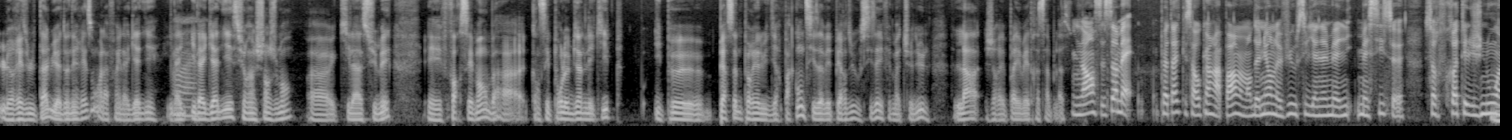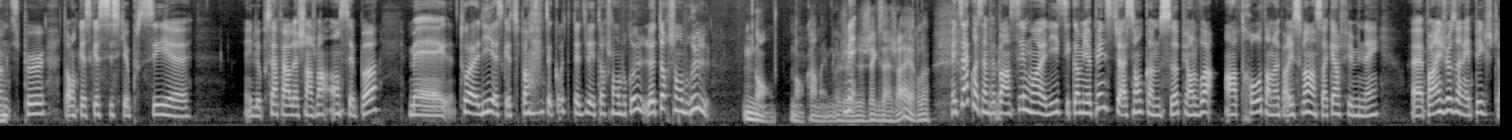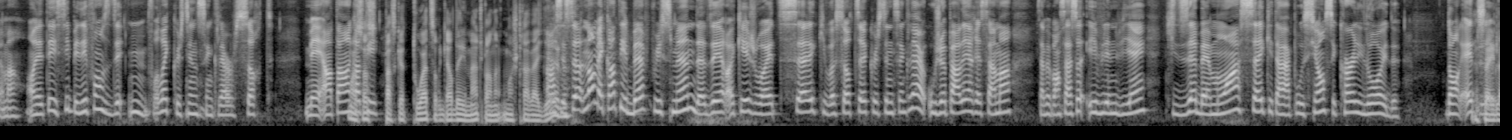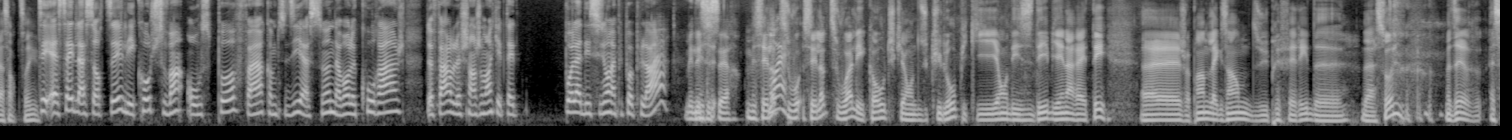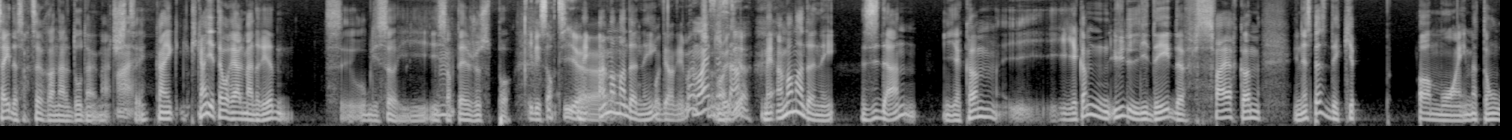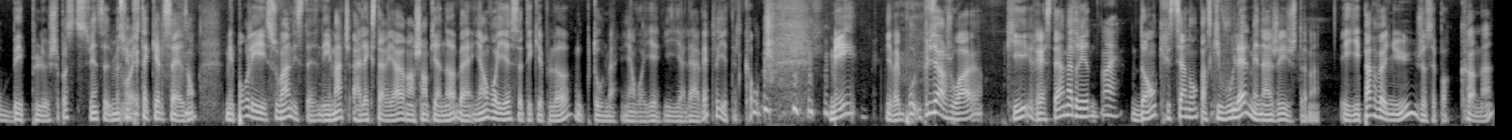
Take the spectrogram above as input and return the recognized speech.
le résultat lui a donné raison. À la fin, il a gagné. Il a, Ouais. il a gagné sur un changement euh, qu'il a assumé. Et forcément, bah, quand c'est pour le bien de l'équipe, il peut, personne ne peut rien lui dire. Par contre, s'ils avaient perdu ou s'ils avaient fait match nul, là, j'aurais pas aimé être à sa place. Non, c'est ça, mais peut-être que ça n'a aucun rapport. À un moment donné, on a vu aussi Lionel Messi se, se frotter le genou un petit peu. Donc, est-ce que c'est ce qui a poussé. euh, il l'a poussé à faire le changement? On ne sait pas. Mais toi, Ali, est-ce que tu penses. T'as quoi? T'as dit les torchons brûlent? Le torchon brûle. Non, non, quand même. Mais- J'exagère. là. Mais tu sais à quoi ça me fait penser, moi, Ali? C'est comme il y a plein de situations comme ça, puis on le voit, entre autres, on a parlé souvent dans le soccer féminin, euh, pendant les Jeux olympiques, justement. On était ici, puis des fois, on se dit, il faudrait que Christine Sinclair sorte. Mais en tant Ouais, parce que toi, tu regardais les matchs pendant que moi, je travaillais. Ah, c'est ça. Non, mais quand t'es Beth Priestman, de dire, OK, je vais être celle qui va sortir Christine Sinclair, ou je parlais récemment, ça me fait penser à ça, Evelyne Vien, qui disait, ben moi, celle qui est à ma position, c'est Carly Lloyd. Donc, être, Essaye de la sortir. essaye de la sortir. Les coachs, souvent, osent pas faire, comme tu dis, Asun, d'avoir le courage de faire le changement qui est peut-être pas la décision la plus populaire. Mais nécessaire. Mais c'est là, Ouais. que tu vois- c'est là que tu vois les coachs qui ont du culot puis qui ont des idées bien arrêtées. Euh, je vais prendre l'exemple du préféré de, de Hassoun. Je veux dire, essaye de sortir Ronaldo d'un match. Ouais. Quand il- puis quand il était au Real Madrid, oublie ça, il, il Mm. sortait juste pas. Il est sorti Mais euh, à un moment donné, au dernier match, Ouais, hein, ça. dire. mais à un moment donné, Zidane, il a comme, il, il a comme eu l'idée de se faire comme une espèce d'équipe A-, mettons, ou B+. Je sais pas si tu te souviens, je me souviens Ouais. plus c'était quelle saison, mais pour les, souvent, les, matchs à l'extérieur en championnat, ben, il envoyait cette équipe-là, ou plutôt, ben, il envoyait, il y allait avec, là, il était le coach. mais il y avait plusieurs joueurs qui restaient à Madrid Ouais. dont Cristiano, parce qu'il voulait le ménager, justement. Et il est parvenu, je ne sais pas comment,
